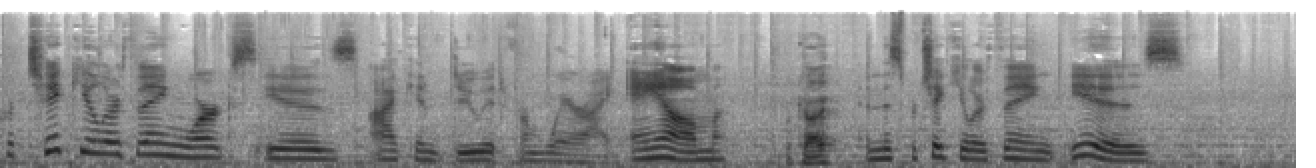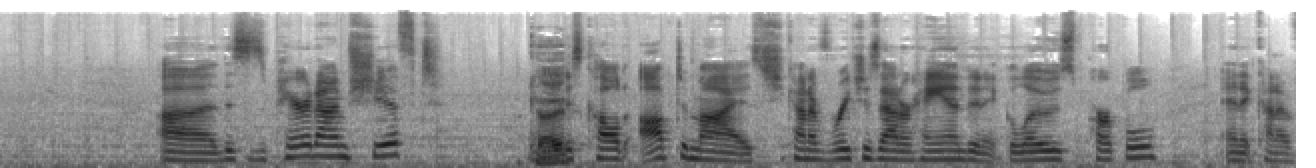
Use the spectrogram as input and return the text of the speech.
particular thing works is I can do it from where I am. Okay. And this particular thing is uh, this is a paradigm shift. And Okay. it is called Optimize. She kind of reaches out her hand and it glows purple and it kind of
